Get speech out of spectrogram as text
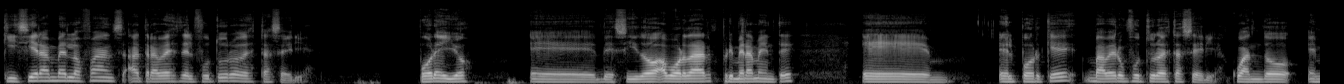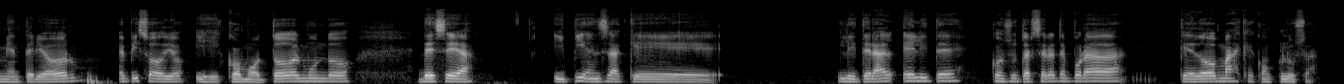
quisieran ver los fans a través del futuro de esta serie. Por ello, eh, decido abordar primeramente em, el por qué va a haber un futuro de esta serie. Cuando en mi anterior episodio, y como todo el mundo desea y piensa que literal Élite con su tercera temporada quedó más que conclusa.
